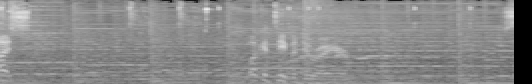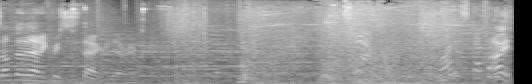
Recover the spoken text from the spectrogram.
Nice. What can Tifa do right here? Something that increases stagger. There we go. One step at a Nice.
